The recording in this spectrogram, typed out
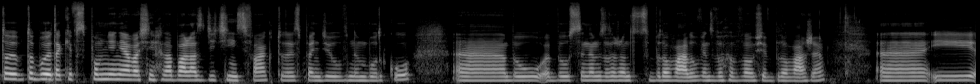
to, to były takie wspomnienia właśnie Hrabala z dzieciństwa, które spędził w Nymburku. E, był, był synem zarządcy browaru, więc wychowywał się w browarze. E, I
